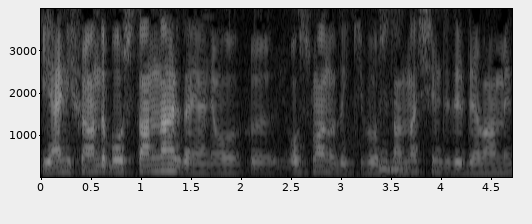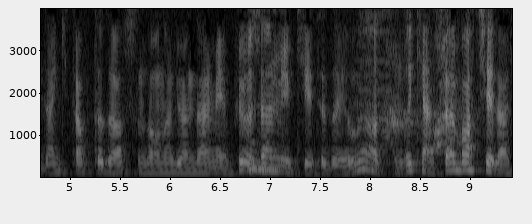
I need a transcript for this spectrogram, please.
Yani şu anda bostanlar da yani o e, Osmanlı'daki bostanlar Hı-hı. şimdi de devam eden kitapta da aslında ona gönderme yapıyor. Hı-hı. Özel mülkiyete dayalı aslında kentsel bahçeler.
